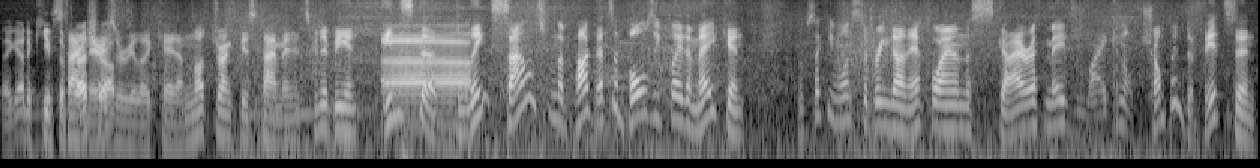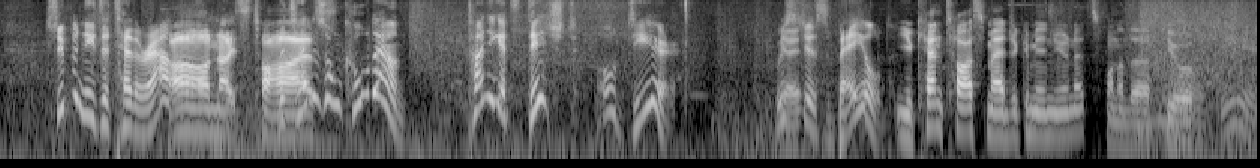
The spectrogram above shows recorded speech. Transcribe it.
They got to keep this the time pressure there's up. a relocate. I'm not drunk this time, and it's gonna be an insta ah. blink silence from the puck. That's a ballsy play to make, and looks like he wants to bring down FY on the Skywrath Maids. Lycan will chomp into bits, and Super needs a tether out. Oh, nice toss. The tether's on cooldown. Tiny gets ditched. Oh dear. Wiz Yeah. just bailed. You can toss magic immune units, one of the few Dear.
